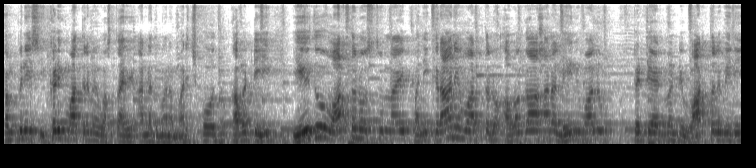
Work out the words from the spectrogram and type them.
కంపెనీస్ ఇక్కడికి మాత్రమే వస్తాయి అన్నది మనం మర్చిపోవద్దు. కాబట్టి ఏదో వార్తలు వస్తున్నాయి పనికిరాని వార్తలు అవగాహన లేని వాళ్ళు పెట్టేటువంటి వార్తలు విని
